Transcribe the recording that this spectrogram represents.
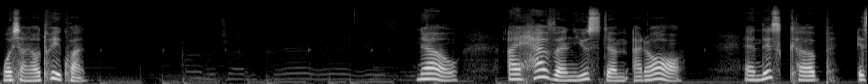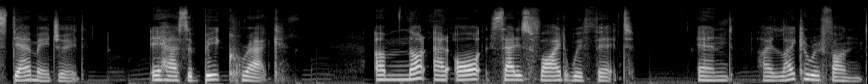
我想要退款。No, I haven't used them at all, and this cup is damaged. It has a big crack. I'm not at all satisfied with it, and I like a refund.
